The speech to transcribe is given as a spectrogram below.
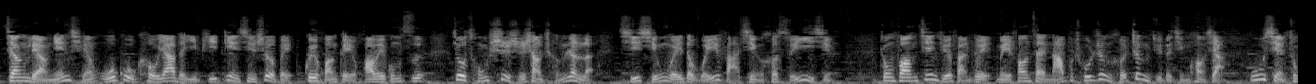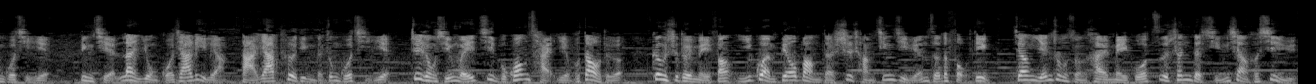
将两年前无故扣押的一批电信设备归还给华为公司，就从事实上承认了其行为的违法性和随意性。中方坚决反对美方在拿不出任何证据的情况下诬陷中国企业。并且滥用国家力量打压特定的中国企业，这种行为既不光彩也不道德，更是对美方一贯标榜的市场经济原则的否定，将严重损害美国自身的形象和信誉，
